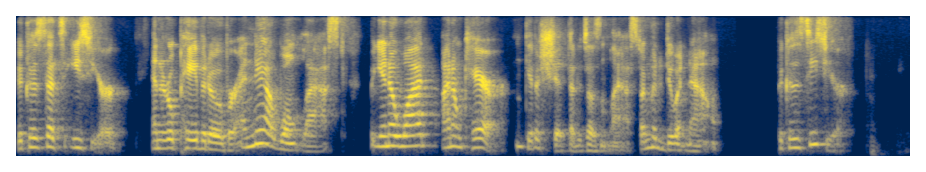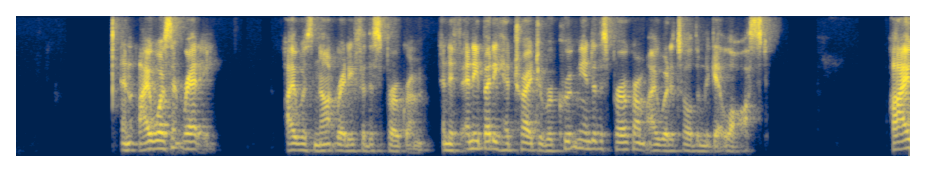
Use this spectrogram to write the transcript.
because that's easier and it'll pave it over. And now it won't last. But you know what? I don't care. I don't give a shit that it doesn't last. I'm going to do it now because it's easier. And I wasn't ready. I was not ready for this program. And if anybody had tried to recruit me into this program, I would have told them to get lost. I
